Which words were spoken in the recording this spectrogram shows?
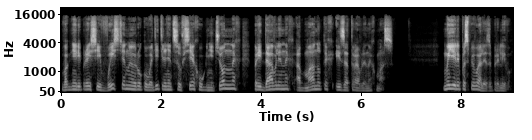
в огне репрессий в истинную руководительницу всех угнетенных, придавленных, обманутых и затравленных масс. Мы еле поспевали за приливом.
